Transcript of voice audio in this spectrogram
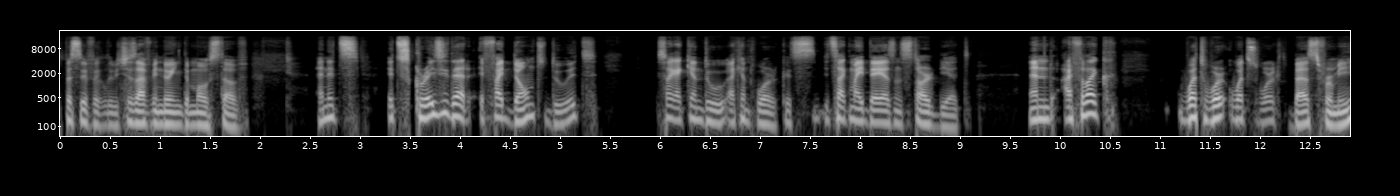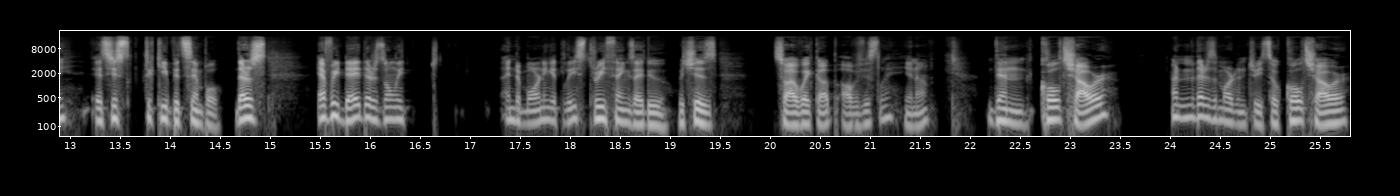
specifically which is i've been doing the most of and it's it's crazy that if i don't do it it's like i can't do i can't work it's it's like my day hasn't started yet and i feel like what wor- what's worked best for me is just to keep it simple there's every day there's only in the morning at least three things i do which is so i wake up obviously you know then cold shower and there's more than three so cold shower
